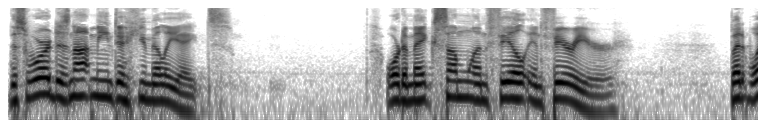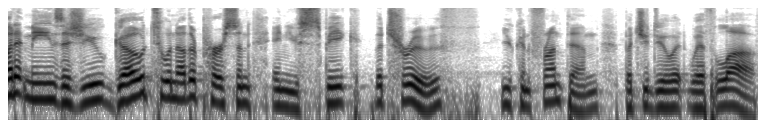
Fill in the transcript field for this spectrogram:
This word does not mean to humiliate or to make someone feel inferior. But what it means is you go to another person and you speak the truth, you confront them, but you do it with love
